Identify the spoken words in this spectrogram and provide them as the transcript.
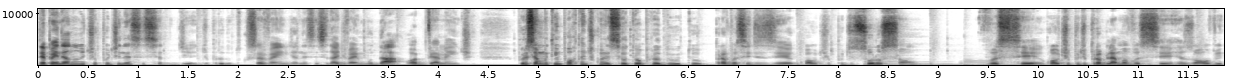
dependendo do tipo de, necessidade, de, de produto que você vende, a necessidade vai mudar, obviamente. Por isso é muito importante conhecer o teu produto para você dizer qual tipo de solução você, qual tipo de problema você resolve.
